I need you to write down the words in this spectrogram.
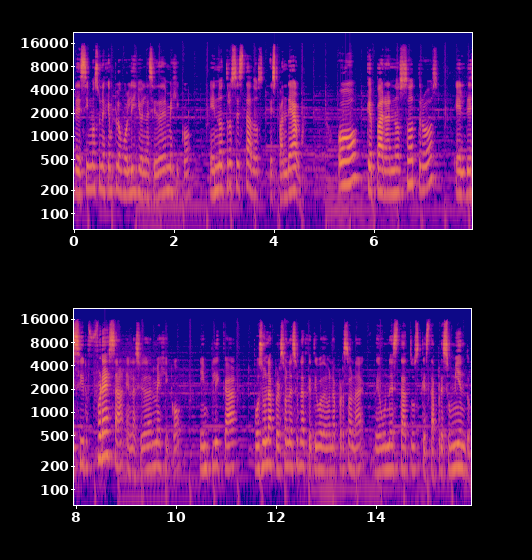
decimos un ejemplo bolillo en la Ciudad de México, en otros estados es pan de agua. O que para nosotros el decir fresa en la Ciudad de México implica, pues una persona es un adjetivo de una persona, de un estatus que está presumiendo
